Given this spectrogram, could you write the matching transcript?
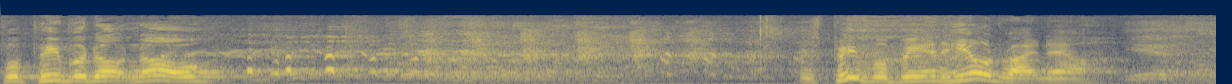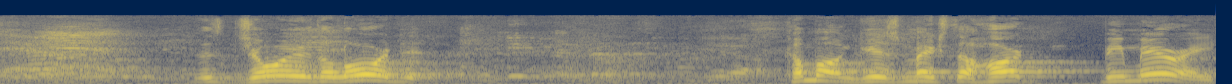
What people don't know is people being healed right now. This joy of the Lord, come on, gives makes the heart be merry,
